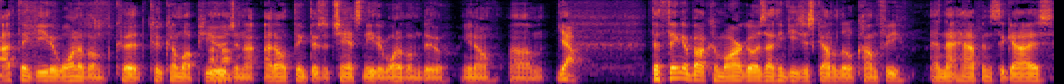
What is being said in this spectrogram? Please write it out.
I think either one of them could could come up huge, uh-huh. and I, I, don't think there's a chance neither one of them do. You know, um, yeah. The thing about Camargo is I think he just got a little comfy, and that happens to guys.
